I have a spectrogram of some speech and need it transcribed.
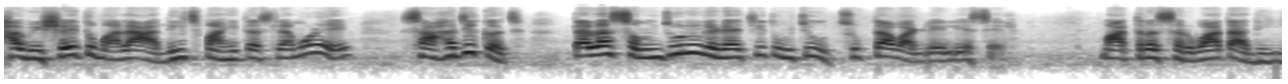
हा विषय तुम्हाला आधीच माहीत असल्यामुळे साहजिकच त्याला समजून घेण्याची तुमची उत्सुकता वाढलेली असेल. मात्र सर्वात आधी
